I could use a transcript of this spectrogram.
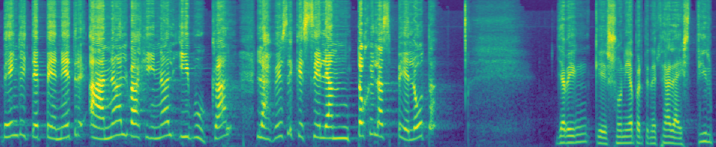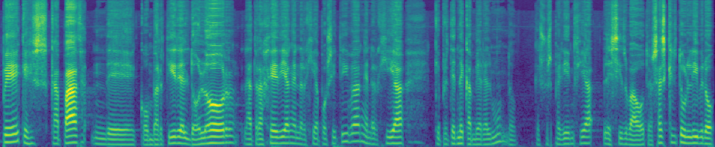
venga y te penetre anal, vaginal y bucal las veces que se le antoje las pelotas? Ya ven que Sonia pertenece a la estirpe que es capaz de convertir el dolor, la tragedia en energía positiva, en energía que pretende cambiar el mundo, que su experiencia le sirva a otras. Ha escrito un libro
